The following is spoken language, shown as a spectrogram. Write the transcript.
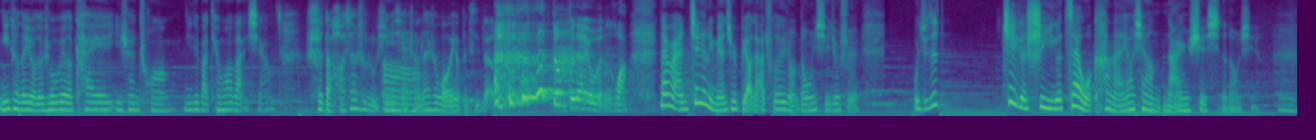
你可能有的时候为了开一扇窗，你得把天花板掀。是的，好像是鲁迅先生，但是我也不记得了，都不太有文化。但反正这个里面其实表达出了一种东西，就是我觉得这个是一个在我看来要向男人学习的东西。嗯，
